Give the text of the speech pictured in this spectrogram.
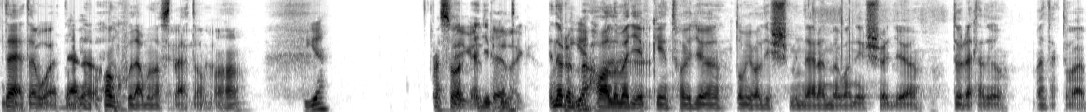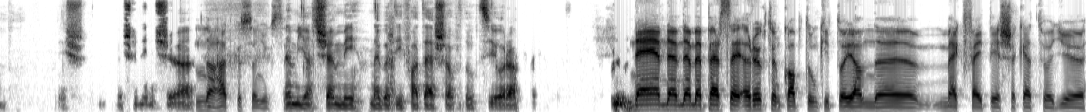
De te voltál, a hanghullában azt látom. Aha. Igen? Szóval Igen, egyébként, tényleg. Én örömmel Igen? hallom egyébként, hogy uh, Tomival is minden rendben van, és hogy uh, töretlenül mentek tovább, és, és hogy nincs uh, Na, hát köszönjük szépen. miatt semmi negatív hatása a produkcióra. Nem, nem, nem, mert persze rögtön kaptunk itt olyan uh, megfejtéseket, hogy uh,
